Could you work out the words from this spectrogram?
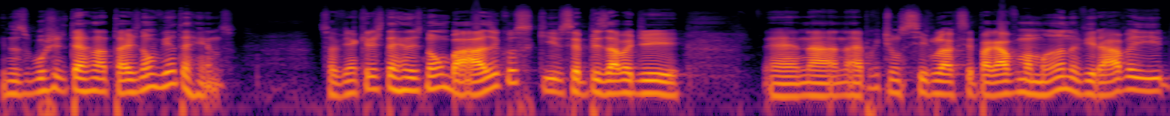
E nos buchas de terras natais não vinha terrenos. Só vinha aqueles terrenos não básicos que você precisava de. é, na, na época tinha um ciclo lá que você pagava uma mana, virava e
